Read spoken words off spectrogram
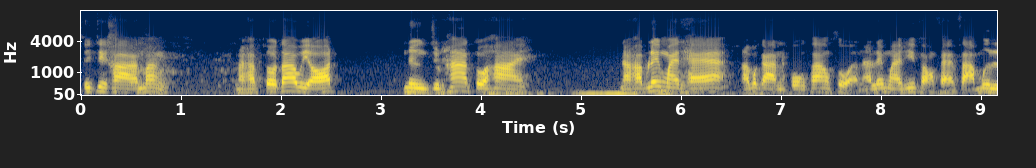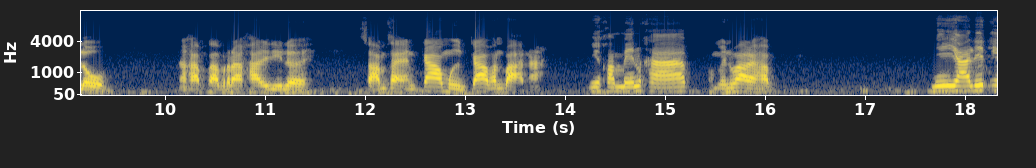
ซิติคากันบ้างนะครับโตต้าวีออสหนึ่งจุดห้าตัวไฮนะครับเลขไม้แท้รับประกันโครงสร้างสวยนะเลขไม้ที่สองแสนสามหมื่นโลนะครับ กับราคาดีๆเลยสามแสนเก้าหมื่นเก้าพันบาทนะ มีคอมเมนต์ครับ คอมเมนต์ว่าอะไรครับ มียาริสเอ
